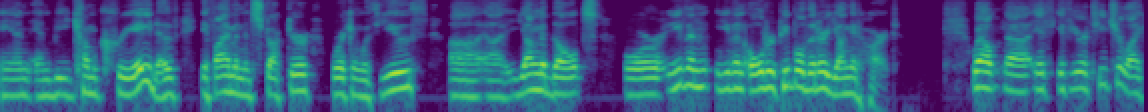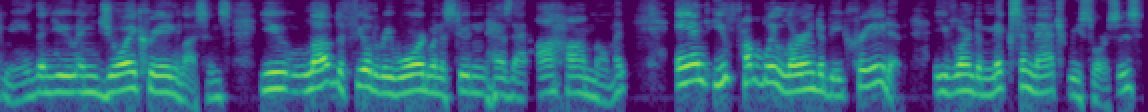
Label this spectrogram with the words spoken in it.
and, and become creative if I'm an instructor working with youth, uh, uh young adults, or even, even older people that are young at heart? Well, uh, if, if you're a teacher like me, then you enjoy creating lessons. You love to feel the reward when a student has that aha moment. And you've probably learned to be creative. You've learned to mix and match resources.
